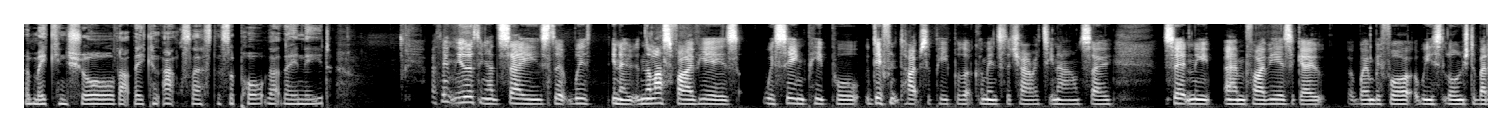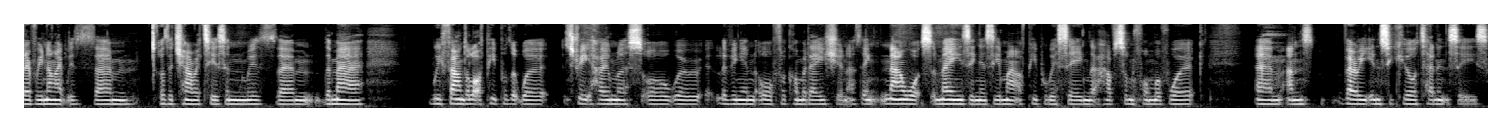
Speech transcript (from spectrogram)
and making sure that they can access the support that they need. I think the other thing I'd say is that with you know in the last five years we're seeing people different types of people that come into the charity now. So certainly um, five years ago, when before we launched a bed every night with um, other charities and with um, the mayor, we found a lot of people that were street homeless or were living in awful accommodation. I think now what's amazing is the amount of people we're seeing that have some form of work um, and very insecure tenancies.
